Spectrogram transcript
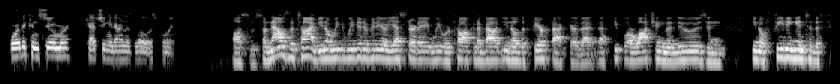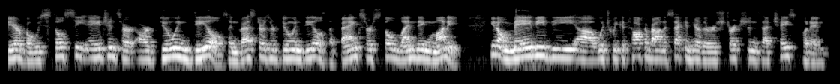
for the consumer catching it on its lowest point Awesome. So now's the time. You know, we, we did a video yesterday. We were talking about, you know, the fear factor that, that people are watching the news and, you know, feeding into the fear, but we still see agents are, are doing deals. Investors are doing deals. The banks are still lending money. You know, maybe the, uh, which we could talk about in a second here, the restrictions that Chase put in,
